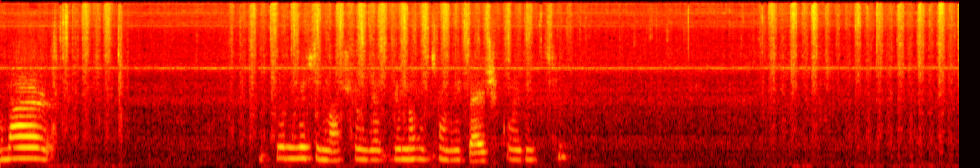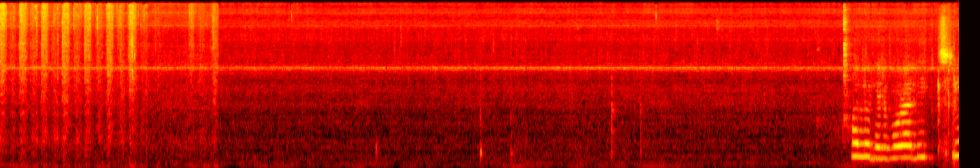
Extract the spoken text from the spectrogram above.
আমার বেশি মাংস জন্য হচ্ছে আমি চাইশ করে দিচ্ছি। হলুদের গুঁড়া দিচ্ছি।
